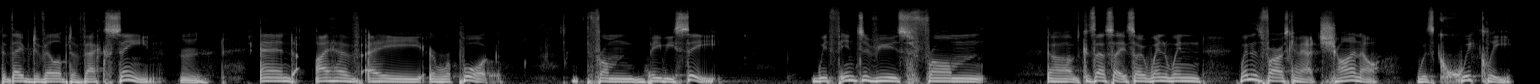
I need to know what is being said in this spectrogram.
that they've developed a vaccine, and I have a, a report from BBC with interviews from because I say so when when when this virus came out, China was quickly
